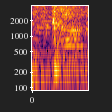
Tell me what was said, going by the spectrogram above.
is coming.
